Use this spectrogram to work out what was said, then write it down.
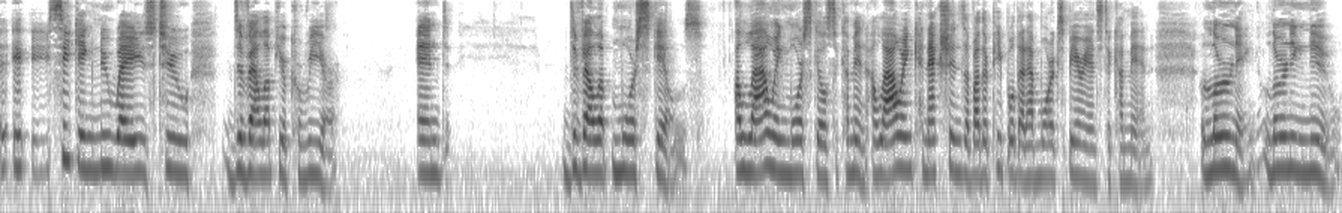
eh, eh, seeking new ways to develop your career and develop more skills, allowing more skills to come in, allowing connections of other people that have more experience to come in, learning, learning new.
